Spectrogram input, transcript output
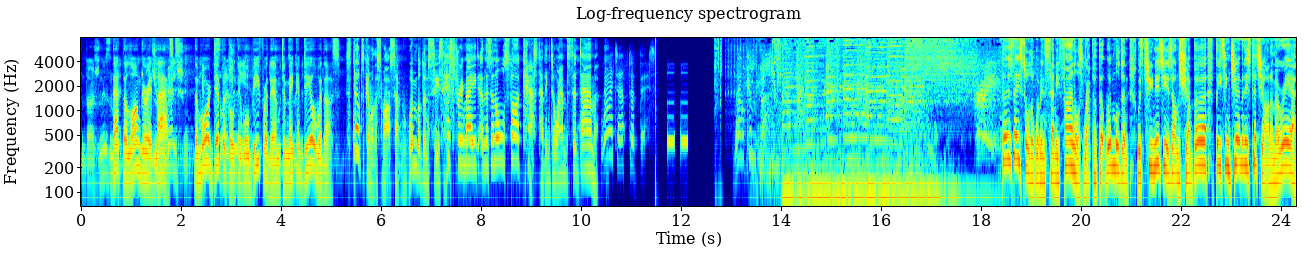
that the longer it lasts, the more difficult it will be for them to make a deal with us. Still to come on the Smart 7, Wimbledon sees history made and there's an all star cast heading to Amsterdam. Right after this. Welcome back. Thursday saw the women's semi-finals wrap up at Wimbledon, with Tunisia's Ons Jabeur beating Germany's Tatiana Maria.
